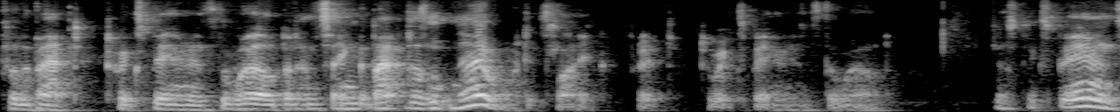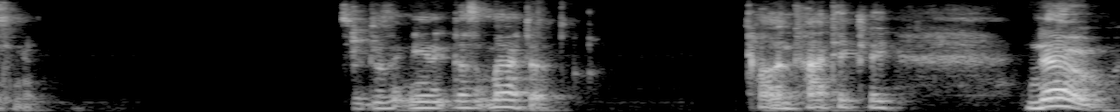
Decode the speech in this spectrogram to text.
for the bat to experience the world, but I'm saying the bat doesn't know what it's like for it to experience the world, just experiencing it. So it does it mean it doesn't matter? Well, emphatically, no,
